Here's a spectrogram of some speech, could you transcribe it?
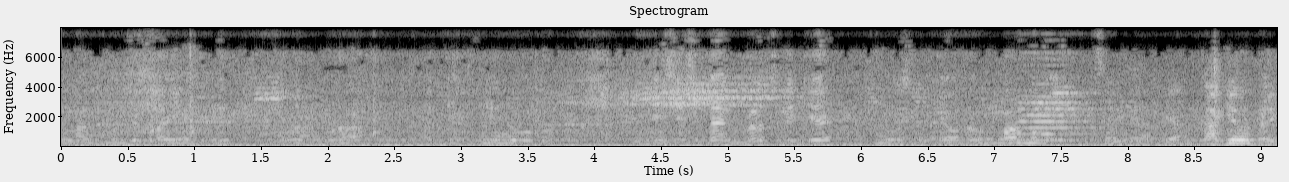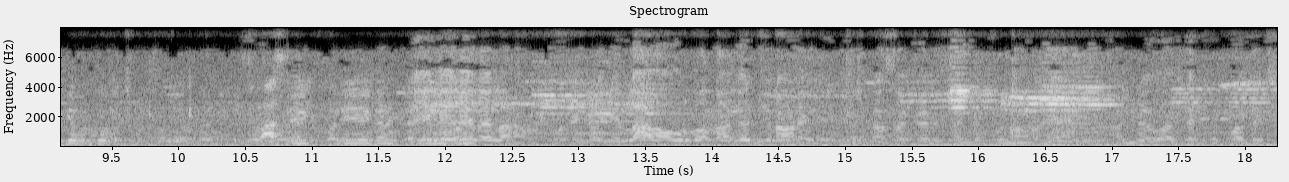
ಇಲ್ಲ ಮುಂಚೆ ಕೂಡ ಹೇಳಿದ್ವಿ. ಇವತ್ತು ಕೂಡ ಅಧ್ಯಕ್ಷ ನೀಡಬೇಕು ಡಿ ಸಿ ಸಿ ಬ್ಯಾಂಕ್ ಬೆಳೆಸಲಿಕ್ಕೆ ಕೊನೆಗಳಿಗೆಲ್ಲ ಅವ್ರದ್ದೊಂದು ಅಲ್ಲೇ ಚುನಾವಣೆ ಇದೆ. ಕೃಷ್ಣ ಸಹಕಾರಿ ಸಂಘ ಚುನಾವಣೆ ಅಲ್ಲೂ ಅಧ್ಯಕ್ಷ ಉಪಾಧ್ಯಕ್ಷ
